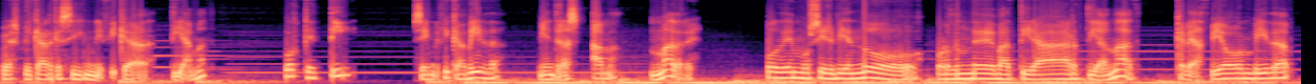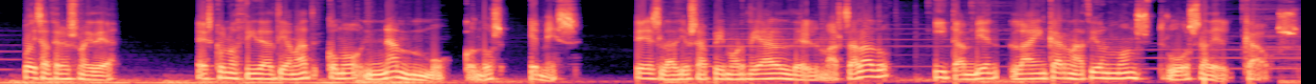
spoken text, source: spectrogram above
voy a explicar qué significa Tiamat, porque Ti significa vida, mientras ama, madre. Podemos ir viendo por dónde va a tirar Tiamat. Creación, vida, podéis haceros una idea. Es conocida Tiamat como Nammu, con dos M's. Es la diosa primordial del mar salado y también la encarnación monstruosa del caos.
